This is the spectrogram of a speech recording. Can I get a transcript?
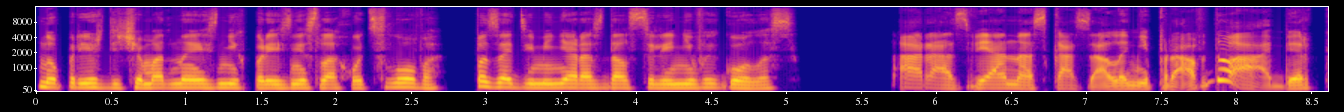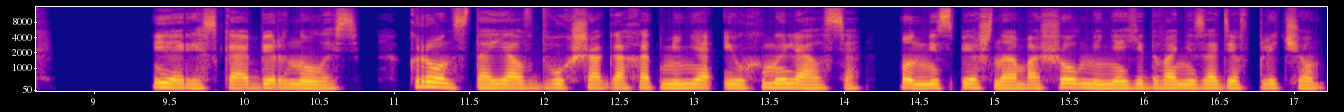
Но прежде чем одна из них произнесла хоть слово, позади меня раздался ленивый голос. «А разве она сказала неправду, Аберг?» Я резко обернулась. Крон стоял в двух шагах от меня и ухмылялся. Он неспешно обошел меня, едва не задев плечом.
